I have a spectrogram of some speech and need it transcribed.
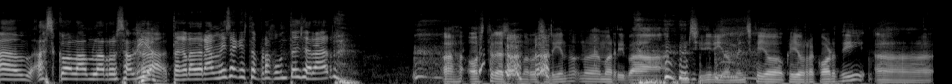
um, escola amb la Rosalia? T'agradarà més aquesta pregunta, Gerard? Ah, ostres, amb la Rosalia no, no vam arribar a coincidir-hi, almenys que jo, que jo recordi, uh,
